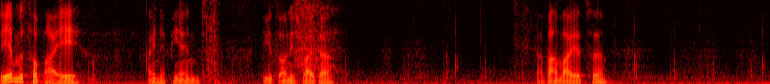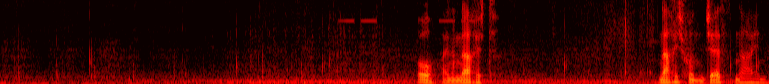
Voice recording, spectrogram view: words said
Leben ist vorbei. Ein Happy End. Hier geht's auch nicht weiter. Da waren wir jetzt. äh. Oh, eine Nachricht. Nachricht von Jess? Nein.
